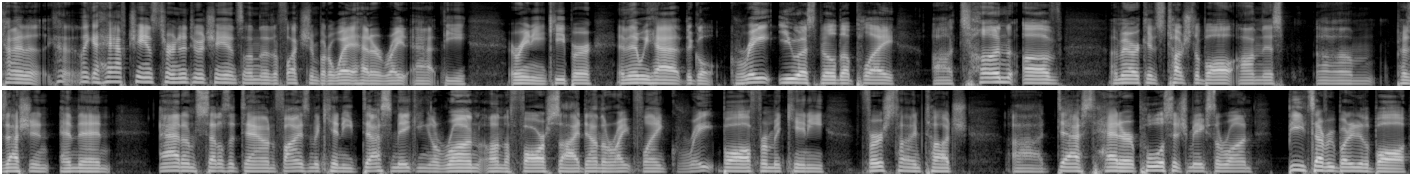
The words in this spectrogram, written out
kind of kind of like a half chance turned into a chance on the deflection, but a Weah header right at the Iranian keeper. And then we had the goal. Great U.S. build-up play. A ton of Americans touched the ball on this um, possession, and then Adams settles it down, finds McKennie. Des making a run on the far side down the right flank. Great ball from McKennie. First time touch. Uh, Dest header. Pulisic makes the run, beats everybody to the ball,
